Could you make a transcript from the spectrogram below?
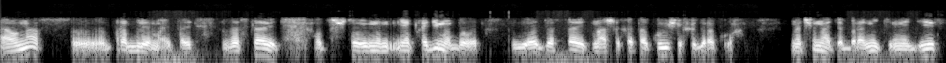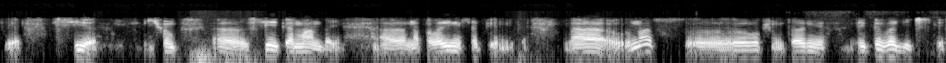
А у нас э, проблема это заставить, вот что ему необходимо было заставить наших атакующих игроков начинать оборонительные действия, все причем э, всей командой э, на половине соперника. А у нас, э, в общем-то, они эпизодически.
